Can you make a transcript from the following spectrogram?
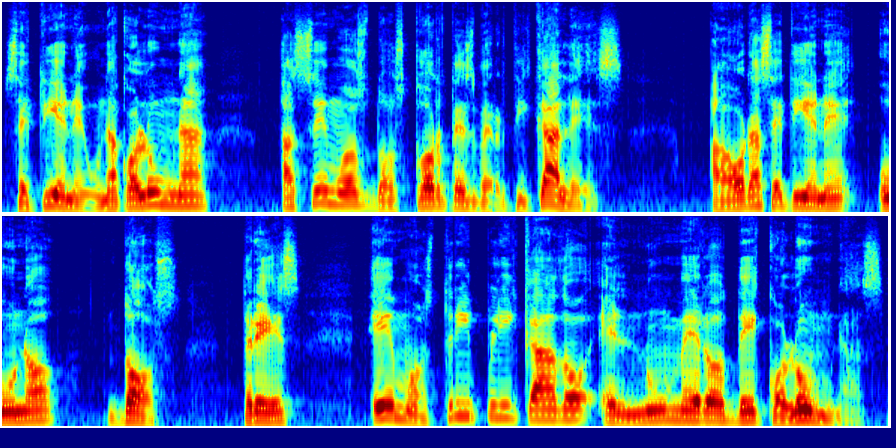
Se tiene una columna, hacemos dos cortes verticales. Ahora se tiene 1, 2, 3. Hemos triplicado el número de columnas.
